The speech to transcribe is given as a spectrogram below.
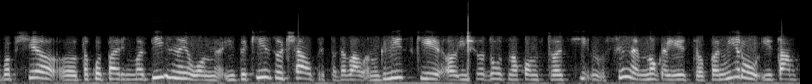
вообще э, такой парень мобильный, он языки изучал, преподавал английский, еще до знакомства с сыном много ездил по миру и там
